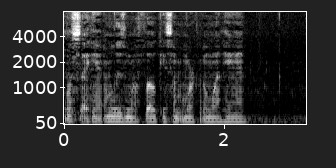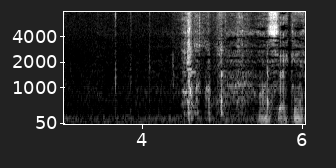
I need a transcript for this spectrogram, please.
one second, I'm losing my focus. I'm working with one hand. One second.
